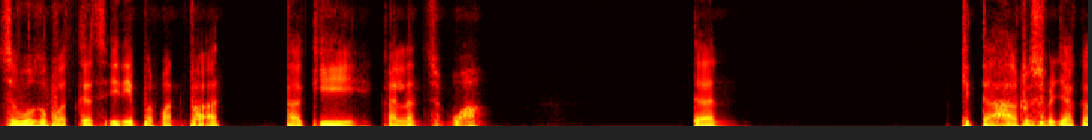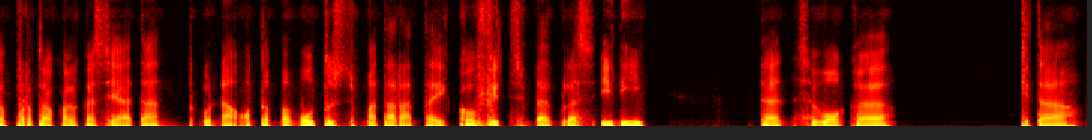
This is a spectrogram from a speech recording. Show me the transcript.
Semoga podcast ini bermanfaat bagi kalian semua. Dan kita harus menjaga protokol kesehatan guna untuk memutus mata rantai COVID-19 ini dan semoga kita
